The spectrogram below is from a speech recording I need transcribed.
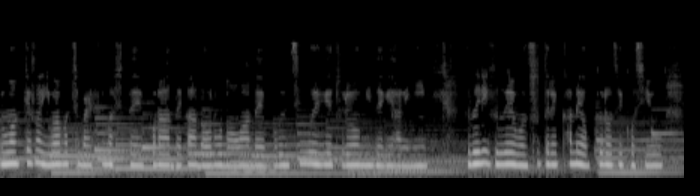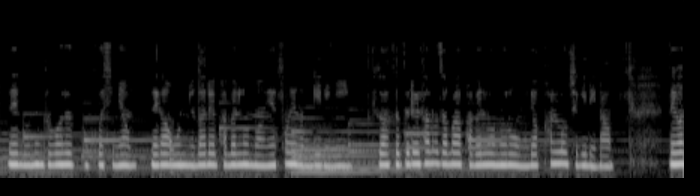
여호와께서 이와 같이 말씀하시되 보라 내가 너로 너와 내 모든 친구에게 두려움이 되게 하리니 그들이 그들의 원수들의 칼에 엎드러질 것이요 내 눈은 그것을 볼 것이며 내가 온 유다를 바벨론 왕의 손에 넘기리니 그가 그들을 사로잡아 바벨론으로 옮겨 칼로 죽이리라. 내가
